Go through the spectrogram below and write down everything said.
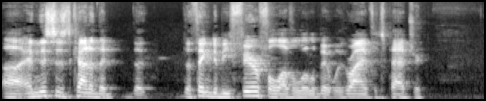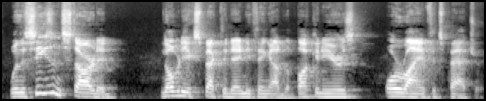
uh, and this is kind of the, the the thing to be fearful of a little bit with Ryan Fitzpatrick. When the season started, nobody expected anything out of the Buccaneers or Ryan Fitzpatrick.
